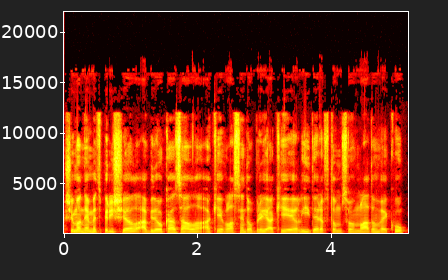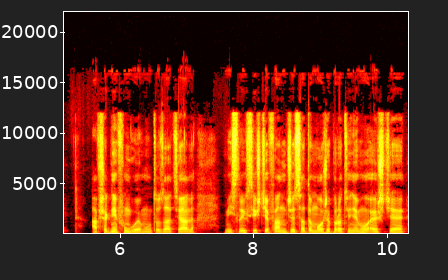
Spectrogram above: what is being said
Šimon Nemec prišiel, aby dokázal, aký je vlastne dobrý, aký je líder v tom svojom mladom veku, avšak nefunguje mu to zatiaľ. Myslíš si, Štefan, že sa to môže proti nemu ešte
